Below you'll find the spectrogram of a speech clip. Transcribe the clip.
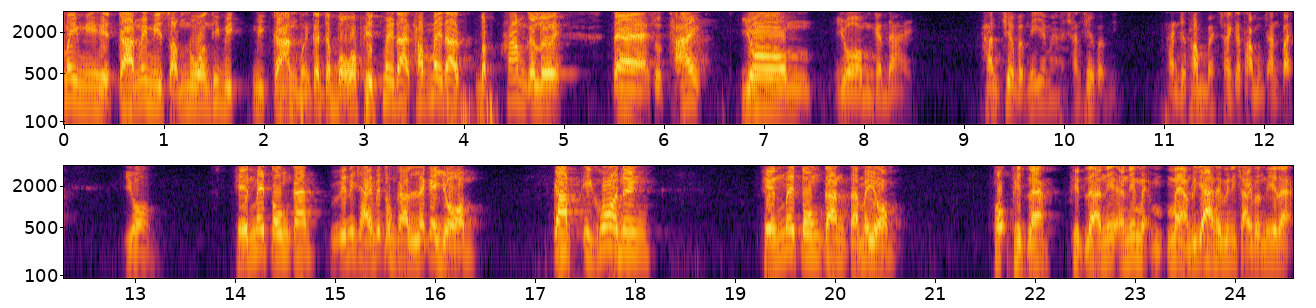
ไม่มีเหตุการณ์ไม่มีสำนวนที่มีมีการเหมือนกันจะบอกว่าผิดไม่ได้ทำไม่ได้แบบห้ามกันเลย แต่สุดท้ายยอมยอมกันได้ ท่านเชื่อแบบนี้ใช่ไหมฉันเชื่อแบบนี้ ท่านจะทำไป ฉันก็ทำของฉันไป ยอม เห็นไม่ตรงกันวินิจฉัยไม่ตรงกัน และก็ยอม กับอีกข้อหนึ่งเห็นไม่ตรงกันแต่ไม่ยอม เพราะผิดแล้ว ผิดแล้ว อันนี้ อันนี้ไม่ไม่อนุญาตให้วินิจฉัยแบบนี้แล้ว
